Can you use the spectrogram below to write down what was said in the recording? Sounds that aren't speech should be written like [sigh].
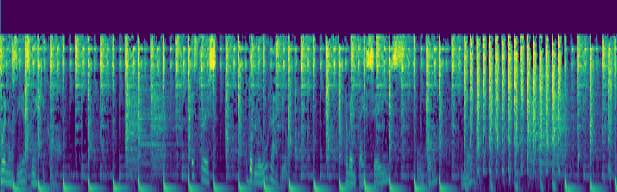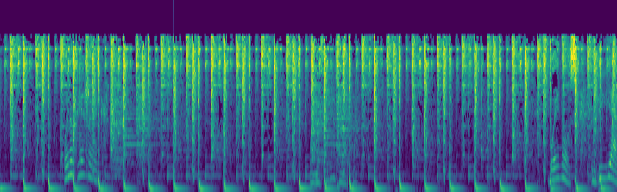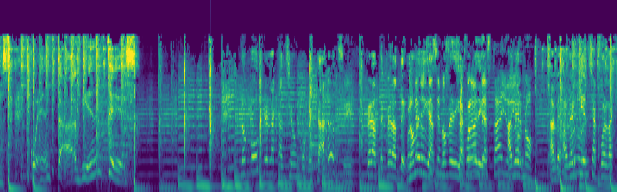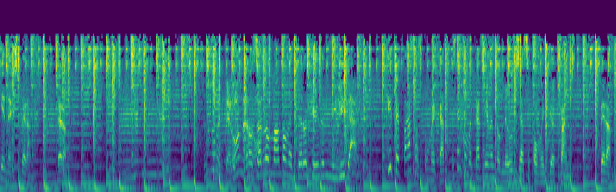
Buenos días, México. Esto es W Radio 96.9. Buenos días, Rebeca. Buenos días, Marta. Buenos días, cuentavientes. No puedo creer la canción Comeca. Sí. Espérate, espérate, ¿Por no me digas, dicen, no me digas. ¿se acuerdan no me de digas. esta? Yo a digo ver, no. A ver, a ver quién se acuerda quién es. Espérame, espérame. Es noventerona, No, ¿no? son lo más noventero que he en mi vida. ¿Qué te pasas, Comecat? Este en Comecat llama en W dice hace como 28 años. Espérame.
